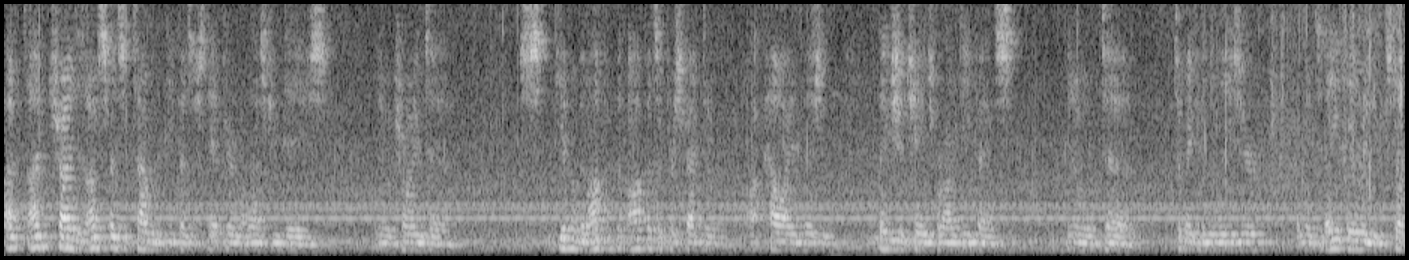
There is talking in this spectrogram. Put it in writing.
I've, I've tried, to- I've spent some time with the defensive staff here in the last few days, you know, trying to give them an off- offensive perspective of uh, how I envision things should change for our defense, you know, to, to make it a little easier. And when today came and you start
